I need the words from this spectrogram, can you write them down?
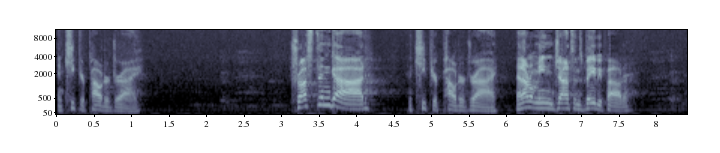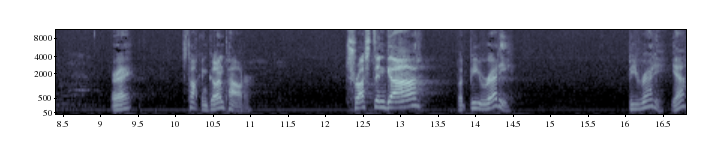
and keep your powder dry. Trust in God and keep your powder dry. And I don't mean Johnson's baby powder, right? He's talking gunpowder. Trust in God, but be ready. Be ready, yeah?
